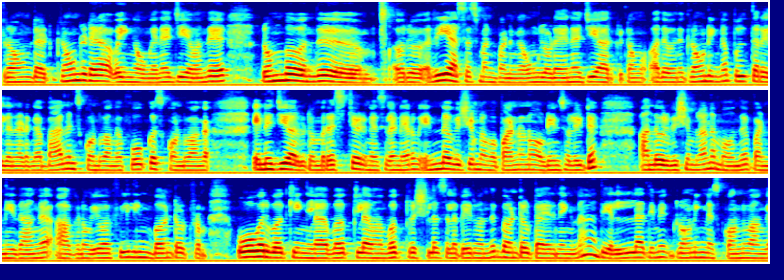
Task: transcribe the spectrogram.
கிரவுண்டட் கிரவுண்டடாக வைங்க. உங்கள் எனர்ஜியை வந்து ரொம்ப வந்து ஒரு ரீஅசஸ்மெண்ட் பண்ணுங்கள் உங்களோட எனர்ஜியாக இருக்கட்டும். அதை வந்து கிரவுண்டிங்னா புல்தரையில் நடங்க. பேலன்ஸ் கொண்டு வாங்க. ஃபோக்கஸ் கொண்டு வாங்க. எனர்ஜியாக இருக்கட்டும். ரெஸ்ட் எடுங்க. சில நேரம் என்ன விஷயம் நம்ம பண்ணணும் அப்படின்னு சொல்லிட்டு அந்த ஒரு விஷயம்லாம் நம்ம வந்து பண்ணி தாங்க ஆகணும். You're feeling burnt out from over ஒர்க்கிங்கில் ஒர்க்கில் ஒர்க் ப்ரெஷரில் சில பேர் வந்து பேர்ன்ட் அவுட் ஆயிருந்தீங்கன்னா அது எல்லாத்தையுமே கிரவுண்டிங்னஸ் கொண்டு வாங்க.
